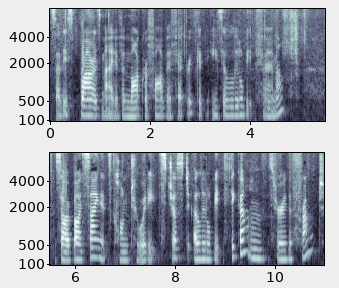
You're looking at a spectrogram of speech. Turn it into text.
So this bra is made of a microfiber fabric. It is a little bit firmer. So by saying it's contoured, it's just a little bit thicker mm. through the front.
